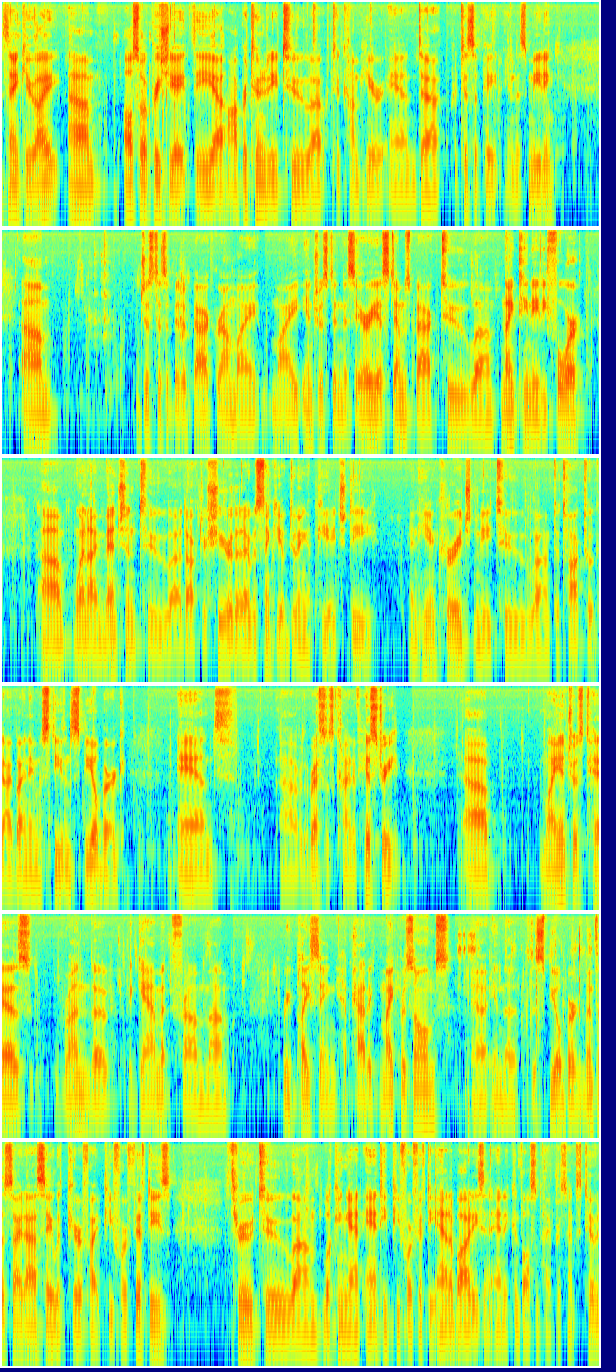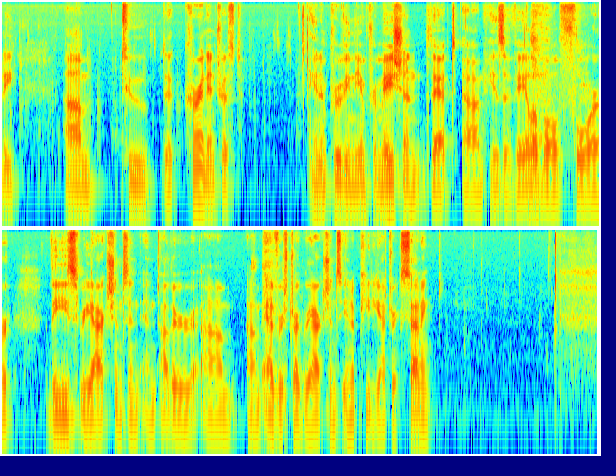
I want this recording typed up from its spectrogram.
Thank you. I um, also appreciate the uh, opportunity to, uh, to come here and uh, participate in this meeting. Um, Just as a bit of background, my, my interest in this area stems back to um, 1984, uh, when I mentioned to uh, Dr. Shear that I was thinking of doing a PhD, and he encouraged me to, uh, to talk to a guy by the name of Stephen Spielberg, and the rest is kind of history. Uh, my interest has run the, the gamut from um, replacing hepatic microsomes uh, in the, the Spielberg lymphocyte assay with purified P450s through to um, looking at anti-P450 antibodies and anticonvulsant hypersensitivity um, to the current interest in improving the information that um, is available for these reactions and, and other um, um, adverse drug reactions in a pediatric setting.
